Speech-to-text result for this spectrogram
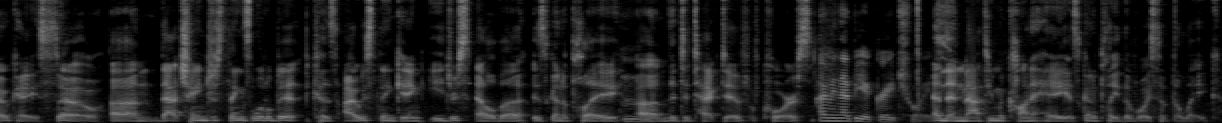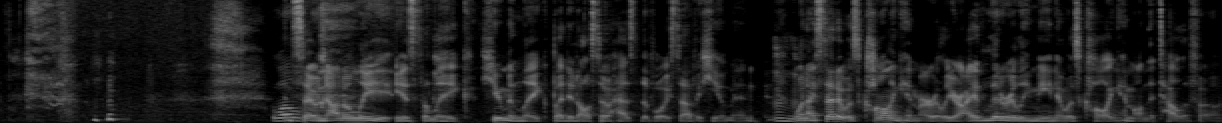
Okay, so um, that changes things a little bit because I was thinking Idris Elba is going to play Mm. um, the detective, of course, I mean, that'd be a great choice. and then Matthew McConaughey is going to play the voice of the lake. well, And so not only is the lake human lake, but it also has the voice of a human. Mm-hmm. When I said it was calling him earlier, I literally mean it was calling him on the telephone.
